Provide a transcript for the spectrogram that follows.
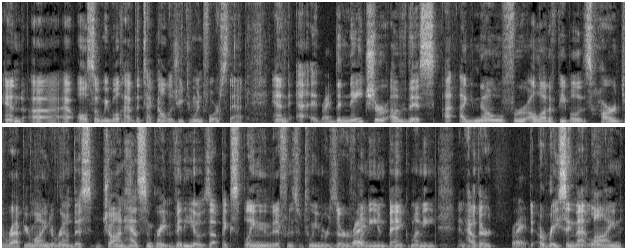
and uh, also we will have the technology to enforce that and uh, right. the nature of this I, I, know for a lot of people it's hard to wrap your mind around this john has some great videos up explaining the difference between reserve right. money and bank money and how they're right. erasing that line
